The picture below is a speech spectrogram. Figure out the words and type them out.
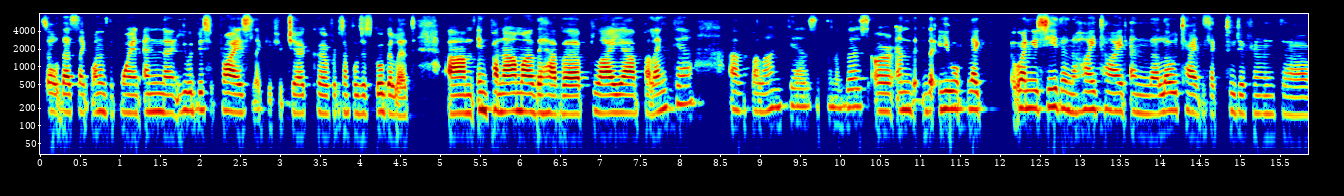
So that's like one of the point. And uh, you would be surprised, like if you check, uh, for example, just Google it. Um, in Panama, they have a Playa Palenque, uh, Palenque, something like this. Or and the, you like when you see it in the high tide and the low tide, it's like two different uh,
